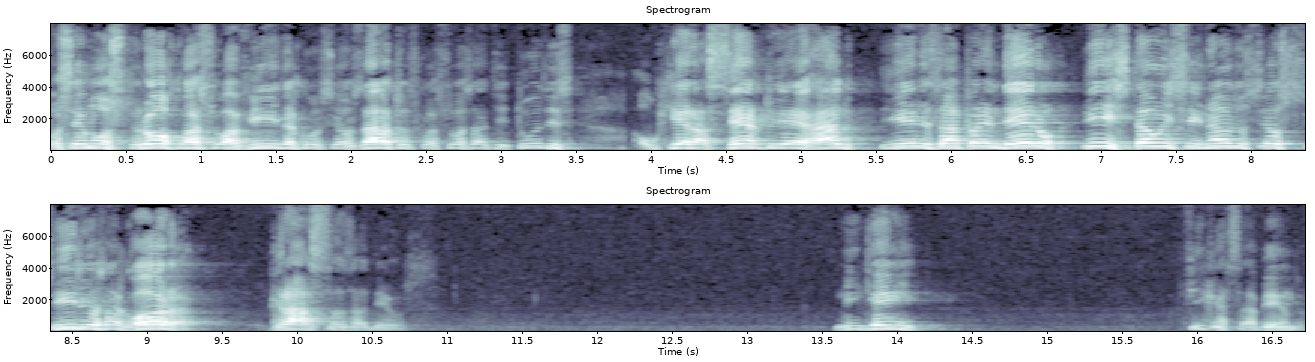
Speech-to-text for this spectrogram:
Você mostrou com a sua vida, com os seus atos, com as suas atitudes, o que era certo e errado, e eles aprenderam e estão ensinando seus filhos agora. Graças a Deus. Ninguém fica sabendo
